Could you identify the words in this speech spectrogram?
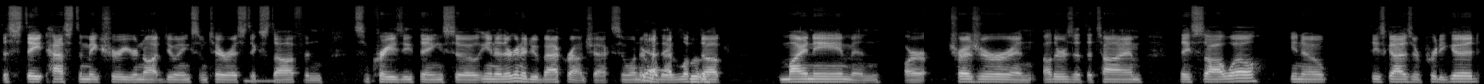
the state has to make sure you're not doing some terroristic mm-hmm. stuff and some crazy things. So, you know, they're going to do background checks. And whenever Yeah, they looked up my name and our treasurer and others at the time, they saw, well, you know, these guys are pretty good.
